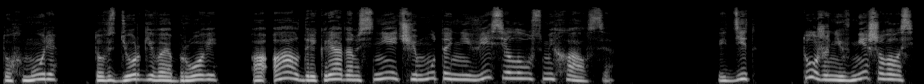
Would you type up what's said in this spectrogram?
то хмуря, то вздергивая брови, а Алдрик рядом с ней чему-то невесело усмехался. Эдит тоже не вмешивалась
